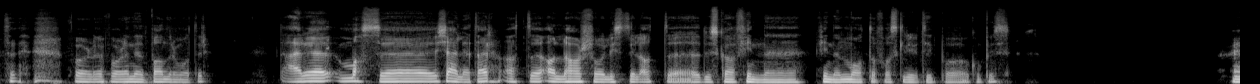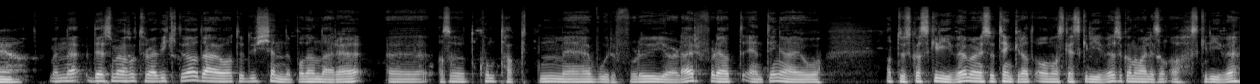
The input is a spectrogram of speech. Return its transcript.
får, det, får, det, ned på andre måter. Det er uh, masse kjærlighet her. At uh, alle har så lyst til at du skal finne, finne en måte å få skrivetid på, kompis. Ja. Men eh, det som jeg også tror er viktig, da, det er jo at du kjenner på den derre uh, Altså kontakten med hvorfor du gjør det her. at én ting er jo at du skal skrive, men hvis du tenker at å, nå skal jeg skrive, så kan det være litt sånn åh, skrive.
